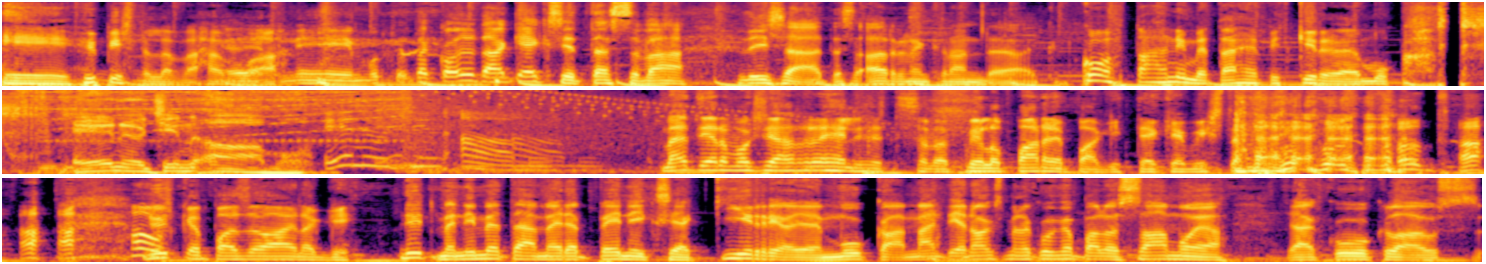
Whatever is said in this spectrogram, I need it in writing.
Ei, hypistellä vähän vaan. Niin, mutta tota, koitetaan keksiä tässä vähän lisää tässä Arinen Grande aikana. Kohtahan nimetään hepit kirjojen mukaan. Energin aamu. Energin aamu. Mä en tiedä, voiko ihan rehellisesti sanoa, että meillä on parempaakin tekemistä. Mutta tota, hauskempaa se on ainakin. Nyt me nimetään meidän peniksiä kirjojen mukaan. Mä en tiedä, onko meillä kuinka paljon samoja tämä googlaus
